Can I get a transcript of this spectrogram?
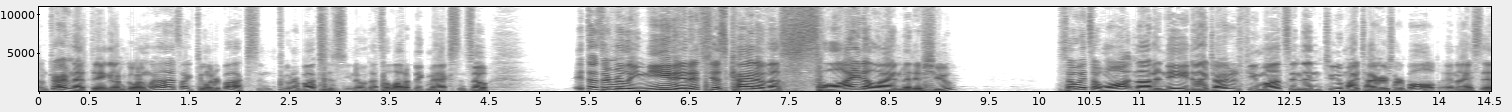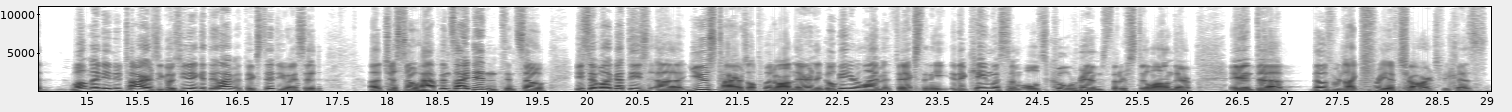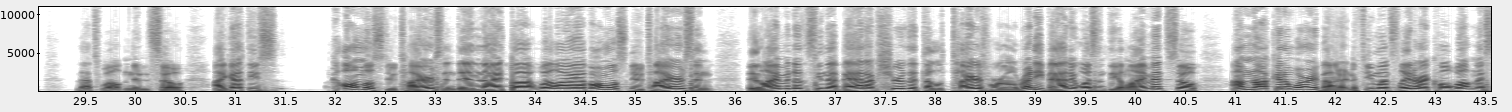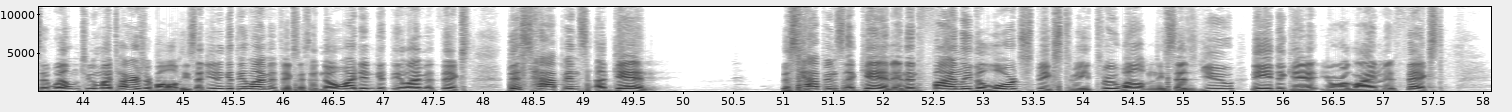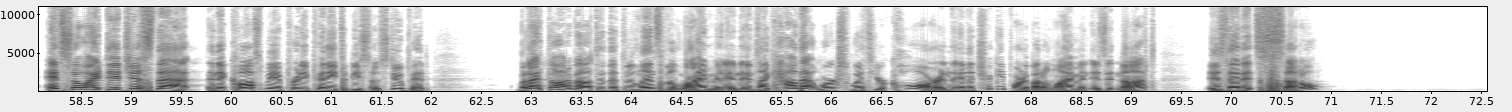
I'm driving that thing and I'm going, Well, that's like 200 bucks. And 200 bucks is, you know, that's a lot of Big Macs. And so it doesn't really need it. It's just kind of a slight alignment issue. So it's a want, not a need. And I drive it a few months, and then two of my tires are bald. And I said, Well, I need new tires. He goes, You didn't get the alignment fixed, did you? I said, uh, Just so happens I didn't. And so he said, Well, I've got these uh, used tires I'll put on there, and then go get your alignment fixed. And, he, and it came with some old school rims that are still on there. And uh, those were like free of charge because that's Welton. And so I got these almost new tires, and then I thought, well, I have almost new tires, and the alignment doesn't seem that bad. I'm sure that the tires were already bad. It wasn't the alignment. So I'm not going to worry about it. And a few months later, I called Welton. I said, Welton, two of my tires are bald. He said, You didn't get the alignment fixed. I said, No, I didn't get the alignment fixed. This happens again. This happens again. And then finally, the Lord speaks to me through Welton. He says, You need to get your alignment fixed. And so I did just that. And it cost me a pretty penny to be so stupid. But I thought about it through the lens of alignment and, and like how that works with your car. And, and the tricky part about alignment, is it not, is that it's subtle.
